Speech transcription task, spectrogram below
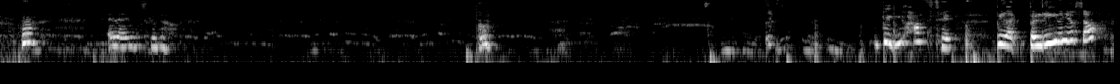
and then just go down. But you have to be like believe in yourself,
